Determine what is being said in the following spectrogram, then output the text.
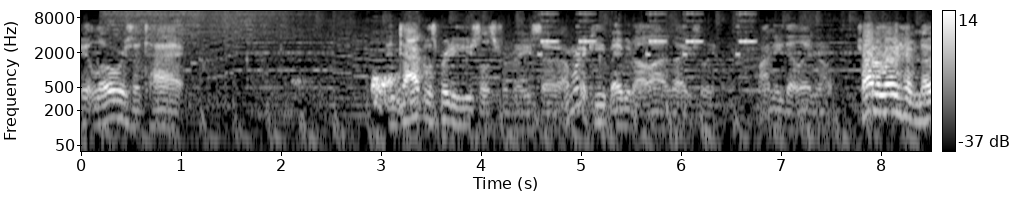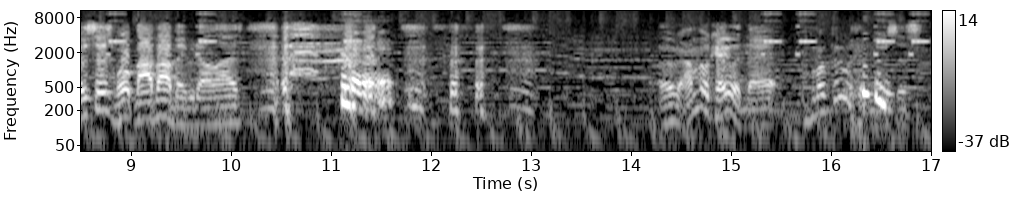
It lowers attack. And Tackle's pretty useless for me, so I'm gonna keep Baby Doll Eyes, actually. Might need that later on. Try to learn Hypnosis? Well, bye bye, Baby Doll Eyes. okay, I'm okay with that. I'm okay with Hypnosis.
